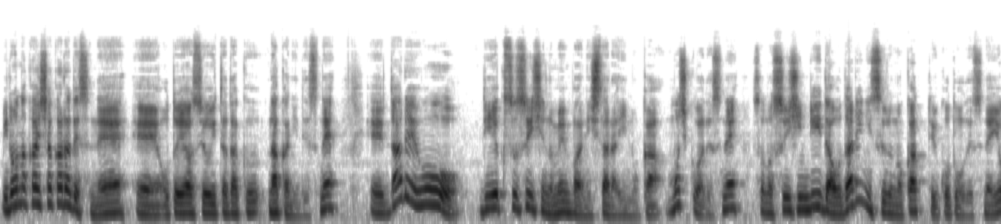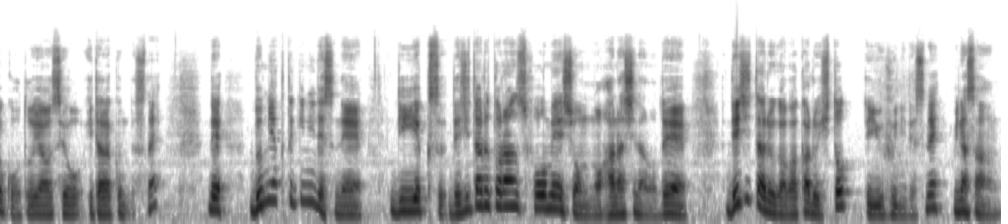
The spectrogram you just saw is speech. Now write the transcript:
いろんな会社からですね、えお問い合わせをいただく中にですね、え誰を DX 推進のメンバーにしたらいいのか、もしくはですね、その推進リーダーを誰にするのかっていうことをですね、よくお問い合わせをいただくんですね。で、文脈的にですね、DX、デジタルトランスフォーメーションの話なので、デジタルがわかる人っていうふうにですね、皆さん、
